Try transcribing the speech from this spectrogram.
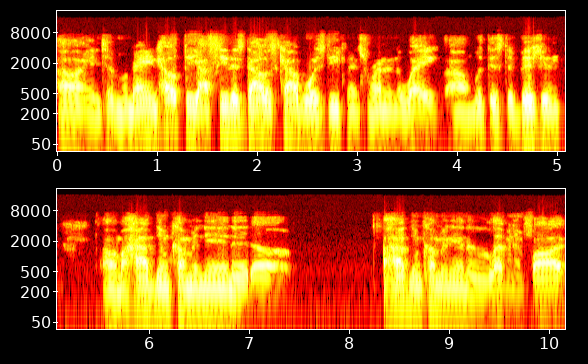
uh, and to remain healthy. I see this Dallas Cowboys defense running away um, with this division. Um, I have them coming in at uh, I have them coming in at 11 and five.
